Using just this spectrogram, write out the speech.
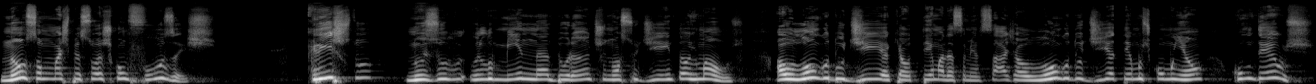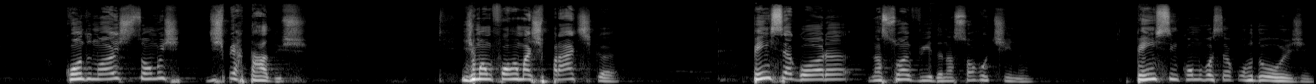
não somos mais pessoas confusas. Cristo nos ilumina durante o nosso dia. Então, irmãos, ao longo do dia, que é o tema dessa mensagem, ao longo do dia temos comunhão com Deus, quando nós somos despertados. E de uma forma mais prática, pense agora na sua vida, na sua rotina. Pense em como você acordou hoje.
